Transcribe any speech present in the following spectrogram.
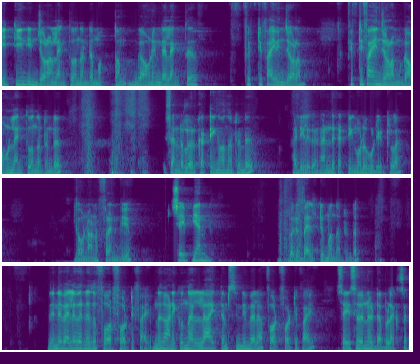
എയ്റ്റീൻ ഇഞ്ചോളം ലെങ്ത് വന്നിട്ടുണ്ട്. മൊത്തം ഗൗണിന്റെ ലെങ്ത്ത് ഫിഫ്റ്റി ഫൈവ് ഇഞ്ചോളം. ഫിഫ്റ്റി ഫൈവ് ഇഞ്ചോളം ഗൗൺ ലെങ്ത്ത് വന്നിട്ടുണ്ട്. സെന്ററിൽ ഒരു കട്ടിങ് വന്നിട്ടുണ്ട്. അടിയിൽ രണ്ട് കട്ടിങ്ങോട് കൂടിയിട്ടുള്ള ഗൗണാണ് ഫ്രണ്ട് വ്യൂ ഷേപ്പ് ചെയ്യാൻ ഒരു ബെൽറ്റും വന്നിട്ടുണ്ട്. ഇതിന്റെ വില വരുന്നത് ഫോർ ഫോർട്ടി ഫൈവ് ഇന്ന് കാണിക്കുന്ന എല്ലാ ഐറ്റംസിന്റെയും വില ഫോർ ഫോർട്ടി ഫൈവ് സൈസ് വരുന്നത് ഡബിൾ എക്സൽ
